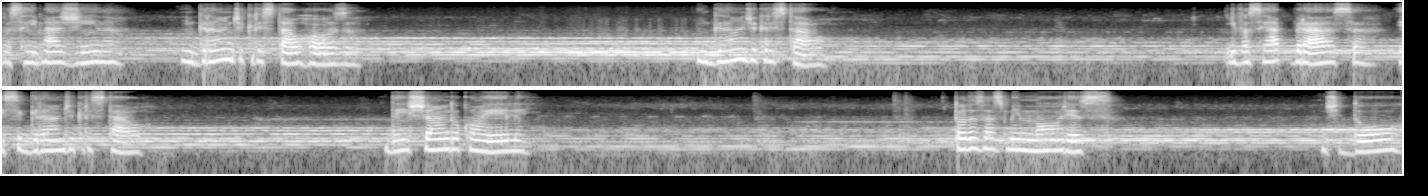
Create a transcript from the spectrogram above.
você imagina um grande cristal rosa. Um grande cristal. E você abraça esse grande cristal, deixando com ele todas as memórias de dor,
